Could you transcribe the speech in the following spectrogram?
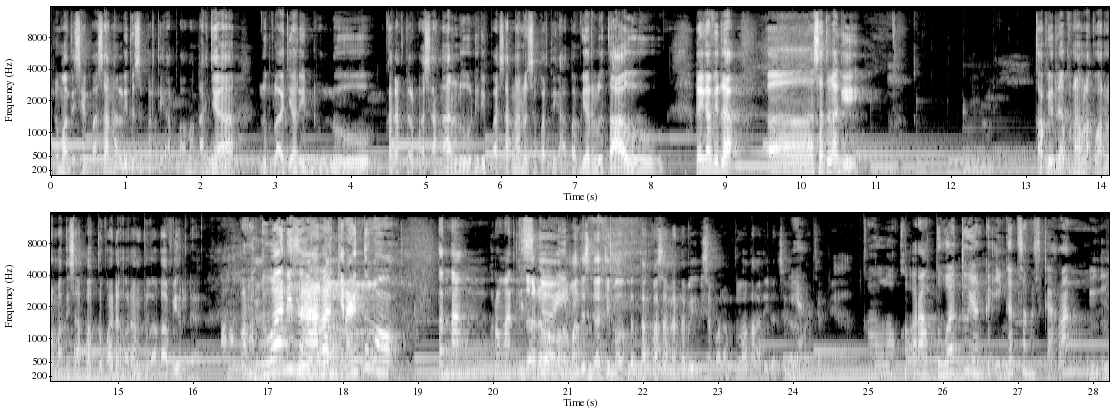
Romantisnya pasangan lu itu seperti apa. Makanya lu pelajarin dulu karakter pasangan lu diri pasangan lu seperti apa biar lu tahu. Oke Kak Firda eh, satu lagi Kak Firda pernah melakukan romantis apa kepada orang tua Kak Firda oh, orang tua nih sekarang kirain tuh mau tentang romantis Enggak dong, ini. romantis nggak cuma tentang pasangan tapi bisa ke orang tua, ke adik dan segala Iya. macamnya. kalau ke orang tua tuh yang keinget sampai sekarang Mm-mm.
